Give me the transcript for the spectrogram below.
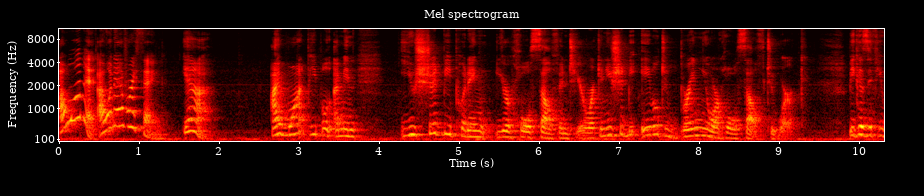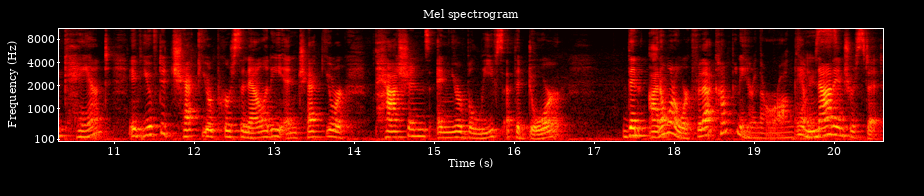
I want it. I want everything. Yeah. I want people, I mean, you should be putting your whole self into your work and you should be able to bring your whole self to work. Because if you can't, if you have to check your personality and check your passions and your beliefs at the door, then I don't want to work for that company. You're in the wrong place. I am not interested.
